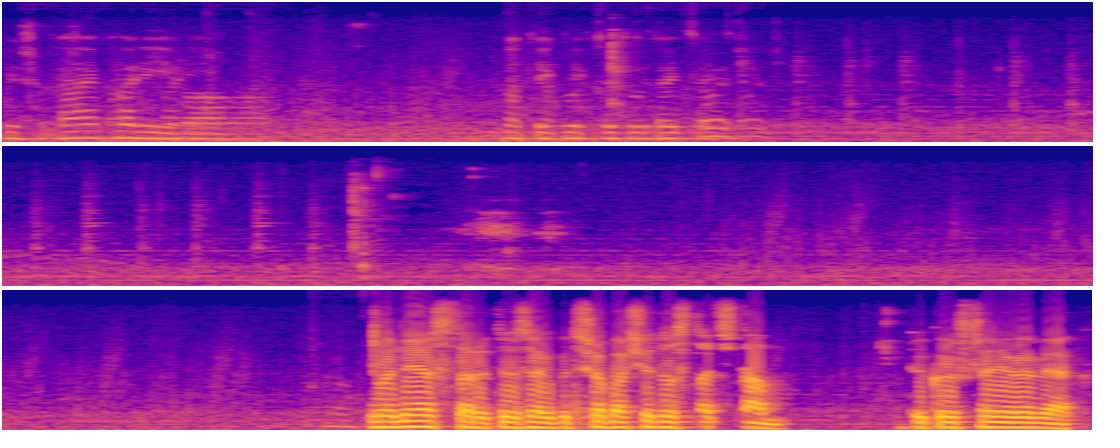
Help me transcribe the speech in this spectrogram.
Czyli szukałem paliwa. Na tej górce tutaj coś? No nie, stary, to jest jakby trzeba się dostać tam. Tylko jeszcze nie wiem jak.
